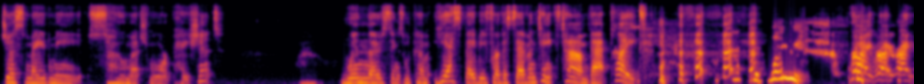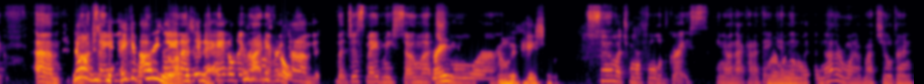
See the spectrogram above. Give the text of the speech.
just made me so much more patient. Wow. When those things would come, yes, baby, for the 17th time, that plate. right, right, right. Um, no, I'm just saying take it, it for you. I'm I didn't handle it right every time, but, but just made me so much right? more oh, patient, so much more full of grace, you know, and that kind of thing. And then with another one of my children,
